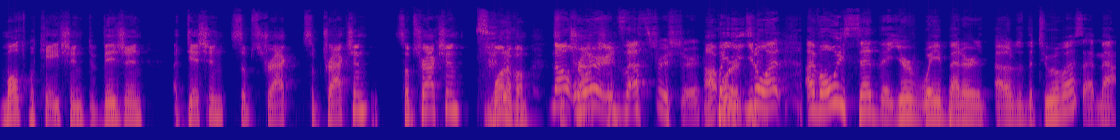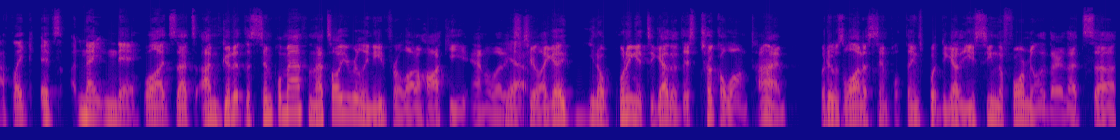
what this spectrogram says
multiplication, division, addition, subtract, subtraction, subtraction. One of them. Not words, that's for sure. Not but you- words. You, know what? I've always said that you're way better out of the two of us at math. Like it's night and day. Well, it's that's I'm good at the simple math, and that's all you really need for a lot of hockey analytics Yeah. too. Like I, you know, putting it together. This took a long time, but it was a lot of simple things put together. You've seen the formula there. That's uh,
